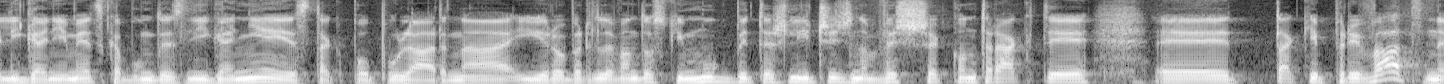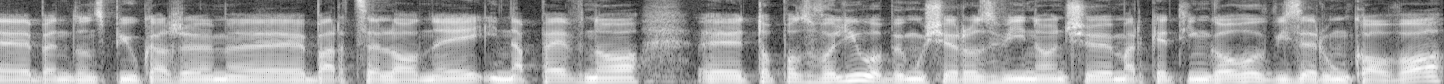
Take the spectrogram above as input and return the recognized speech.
Liga Niemiecka, Bundesliga nie jest tak popularna i Robert Lewandowski mógłby też liczyć na wyższe kontrakty takie prywatne, będąc piłkarzem Barcelony i na pewno e, to pozwoliłoby mu się rozwinąć e, marketingowo, wizerunkowo,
